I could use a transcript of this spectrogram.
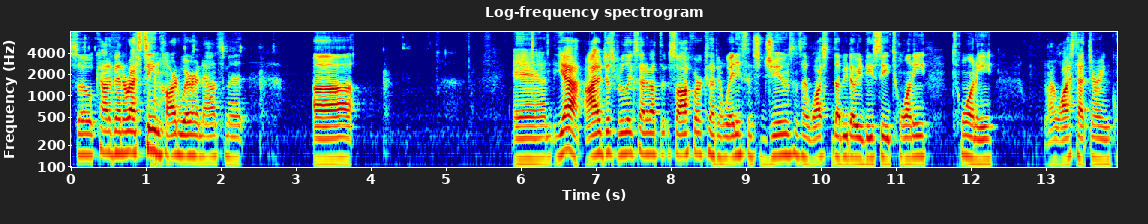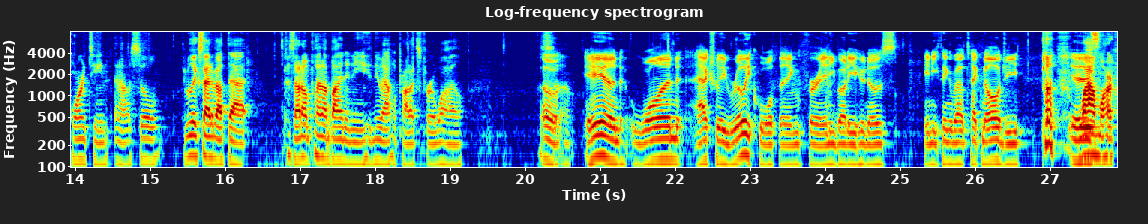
So, kind of interesting hardware announcement. Uh, and yeah, I'm just really excited about the software because I've been waiting since June since I watched WWDC 2020. I watched that during quarantine, and I was still really excited about that because I don't plan on buying any new Apple products for a while. Oh, So- and one actually really cool thing for anybody who knows anything about technology is wow, Mark.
